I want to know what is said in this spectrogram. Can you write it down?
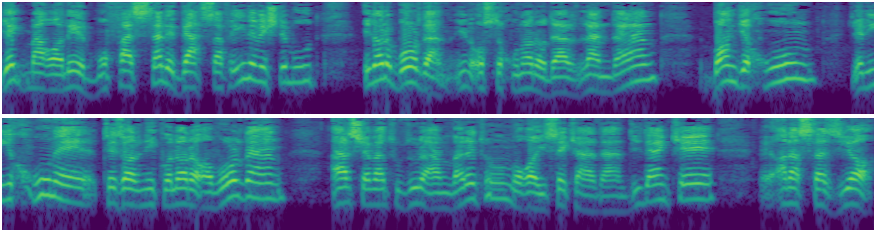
یک مقاله مفصل ده صفحه ای نوشته بود. اینا رو بردن. این استخونا رو در لندن. بانگ خون یعنی خون تزار نیکولا رو آوردن. عرض شود حضور انورتون. مقایسه کردن. دیدن که آناستازیا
